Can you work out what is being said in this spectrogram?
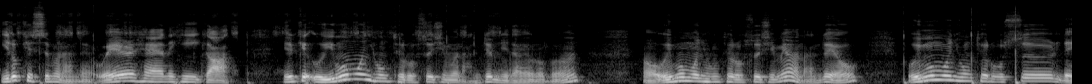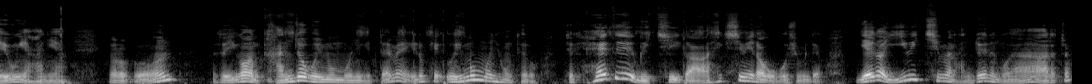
이렇게 쓰면 안 돼요. where had he got 이렇게 의문문 형태로 쓰시면 안 됩니다, 여러분. 어, 의문문 형태로 쓰시면 안 돼요. 의문문 형태로 쓸 내용이 아니야, 여러분. 그래서 이건 간접 의문문이기 때문에 이렇게 의문문 형태로 즉 헤드의 위치가 핵심이라고 보시면 돼요. 얘가 이 위치면 안 되는 거야. 알았죠?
